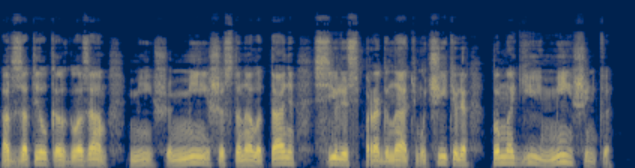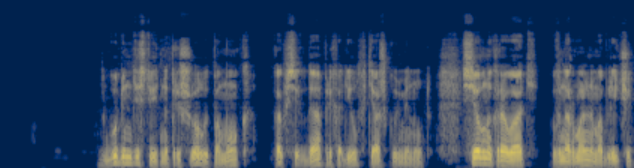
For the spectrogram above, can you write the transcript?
от затылка к глазам. «Миша, Миша!» — стонала Таня, силясь прогнать мучителя. «Помоги, Мишенька!» Губин действительно пришел и помог, как всегда приходил в тяжкую минуту. Сел на кровать в нормальном обличье,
